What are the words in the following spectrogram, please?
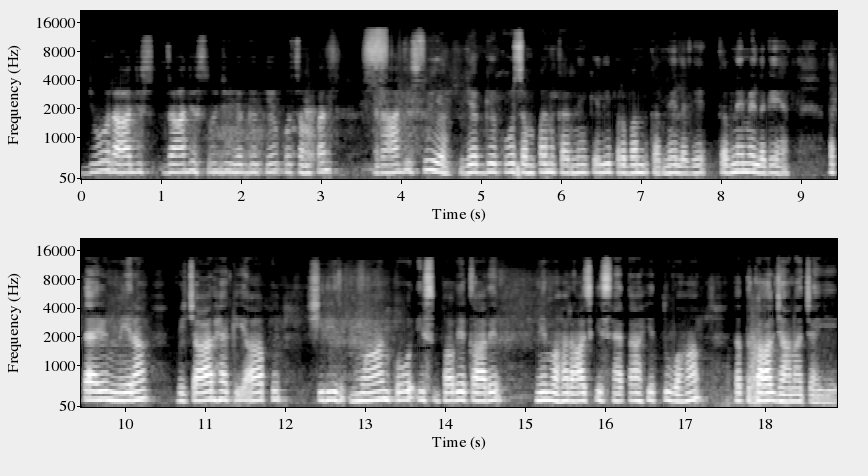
जो राज राजसूय यज्ञ के को संपन्न राजसूय यज्ञ को संपन्न करने के लिए प्रबंध करने लगे करने में लगे हैं। अतः मेरा विचार है कि आप श्रीमान को इस भव्य कार्य में महाराज की सहायता हेतु वहाँ तत्काल जाना चाहिए।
